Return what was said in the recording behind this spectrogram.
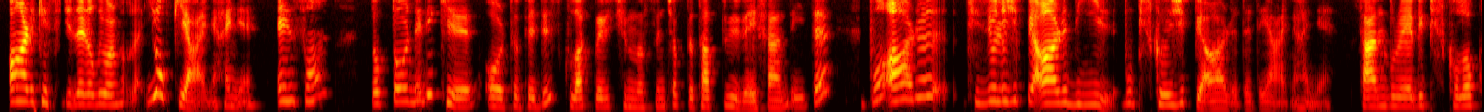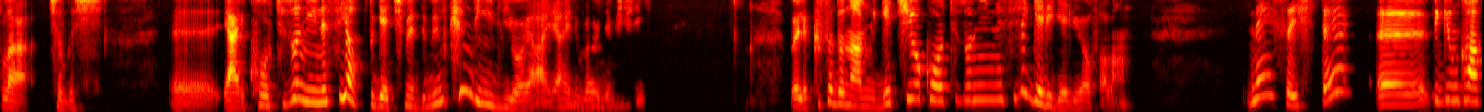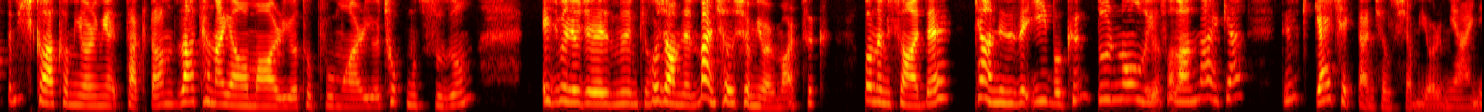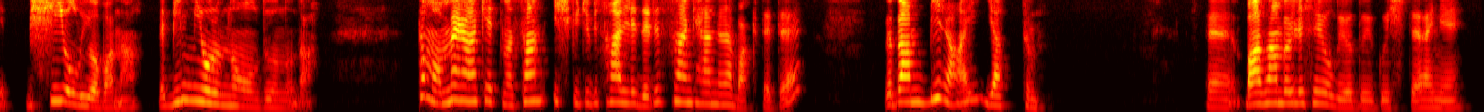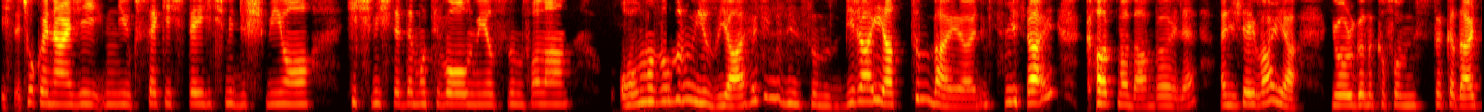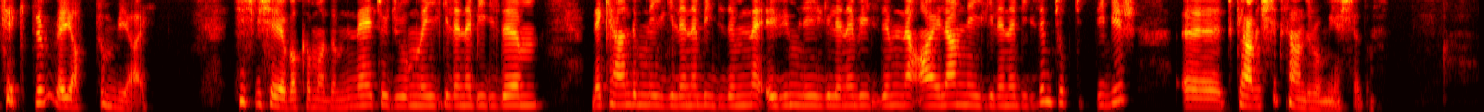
Ağrı kesiciler alıyorum yok yani, hani. En son doktor dedi ki, ortopedist, kulakları çınlasın, çok da tatlı bir beyefendiydi. "Bu ağrı fizyolojik bir ağrı değil, bu psikolojik bir ağrı." dedi yani, hani. "Sen buraya bir psikologla çalış." Eee, yani kortizon iğnesi yaptı geçmedi. Mümkün değil diyor yani, hani, böyle bir şey. Böyle kısa dönemli geçiyor kortizon iğnesiyle, geri geliyor falan. Neyse işte, eee, bir gün kalktım, hiç kalkamıyorum yataktan. Zaten ayağım ağrıyor, topuğum ağrıyor, çok mutsuzum. Ecmel Hoca'yı aradım, dedim ki, "Hocam" dedim, "Ben çalışamıyorum artık. Bana müsaade. Kendinize iyi bakın. Dur ne oluyor?" falan derken dedim ki, "Gerçekten çalışamıyorum yani. Bir şey oluyor bana ve bilmiyorum ne olduğunu da." "Tamam, merak etme sen, iş gücü biz hallederiz, sen kendine bak." dedi ve ben 1 ay yattım. Eee, bazen böyle şey oluyor Duygu, işte, hani, işte, çok enerjin yüksek, işte, hiç mi düşmüyor, hiç mi, işte, demotive olmuyorsun falan. Olmaz olur muyuz ya? Hepimiz insanız. 1 ay yattım ben yani. 1 ay kalkmadan böyle. Hani, şey var ya, yorganı kafamın üstüne kadar çektim ve yattım 1 ay. Hiçbir şeye bakamadım. Ne çocuğumla ilgilenebildim, ne kendimle ilgilenebildim, ne evimle ilgilenebildim, ne ailemle ilgilenebildim. Çok ciddi bir, eee, tükenmişlik sendromu yaşadım.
